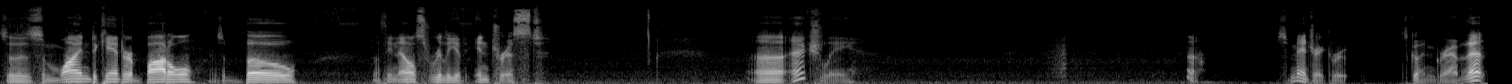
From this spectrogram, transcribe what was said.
So there's some wine decanter, a bottle, there's a bow, nothing else really of interest. Uh, actually... Huh. Some mandrake root. Let's go ahead and grab that.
